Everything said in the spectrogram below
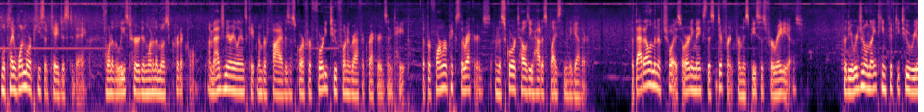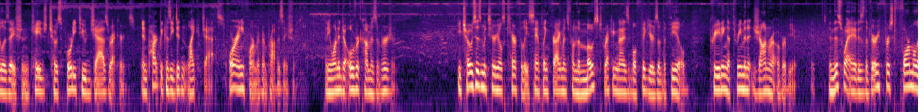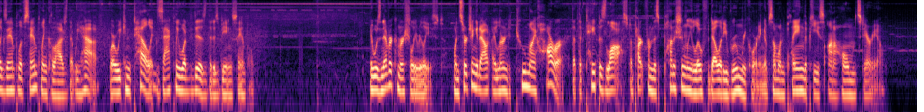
We'll play one more piece of Cages today, one of the least heard and one of the most critical. Imaginary Landscape number 5 is a score for 42 phonographic records and tape. The performer picks the records, and the score tells you how to splice them together. But that element of choice already makes this different from his pieces for radios. For the original 1952 realization, Cage chose 42 jazz records, in part because he didn't like jazz or any form of improvisation, and he wanted to overcome his aversion. He chose his materials carefully, sampling fragments from the most recognizable figures of the field, creating a three minute genre overview. In this way, it is the very first formal example of sampling collage that we have, where we can tell exactly what it is that is being sampled. It was never commercially released. When searching it out, I learned to my horror that the tape is lost, apart from this punishingly low fidelity room recording of someone playing the piece on a home stereo.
